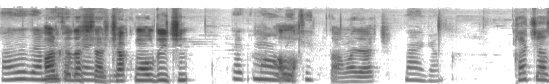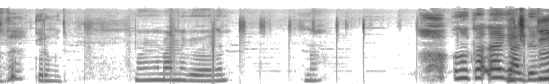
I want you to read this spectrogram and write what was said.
zaman Arkadaşlar çakma olduğu için. Takma olduğu Allah. için Tamam hadi aç. vereceğim. Kaç yazdı? Göremedim. Ben, ben de. Ne? Ona kartlar Ne geldi. çıktı?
